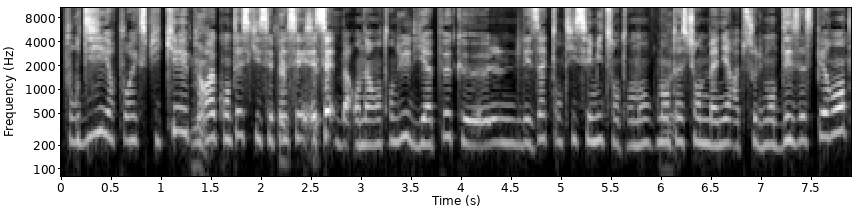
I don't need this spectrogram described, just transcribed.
pour dire, pour expliquer, pour Non. raconter ce qui s'est passé? bah, On a entendu il y a peu que les actes antisémites sont en augmentation de manière absolument désespérante.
